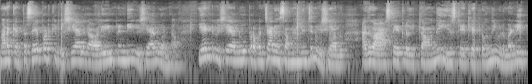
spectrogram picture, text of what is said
మనకి ఎంతసేపటికి విషయాలు కావాలి? ఏంటండి ఈ విషయాలు అంటాం. ఏంటి విషయాలు? ప్రపంచానికి సంబంధించిన విషయాలు. అదిగో ఆ స్టేట్లో ఇట్లా ఉంది ఈ స్టేట్లో ఎట్లా ఉంది? వీడు మళ్ళీ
